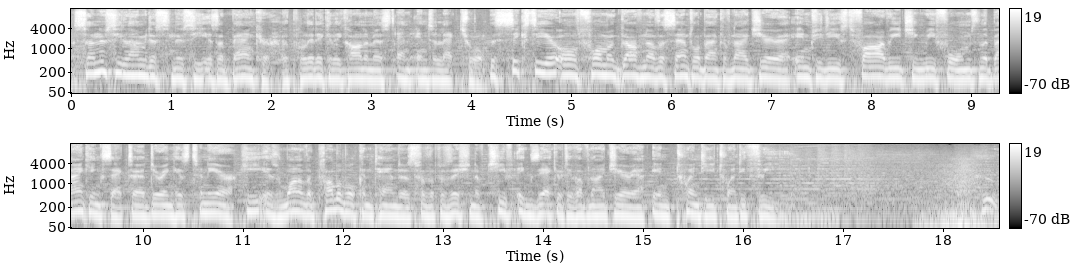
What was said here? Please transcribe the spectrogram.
Sanusi Lamido Sanusi is a banker, a political economist, and intellectual. The 60 year old former governor of the Central Bank of Nigeria introduced far reaching reforms in the banking sector during his tenure. He is one of the probable contenders for the position of chief executive of Nigeria in 2023. Who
